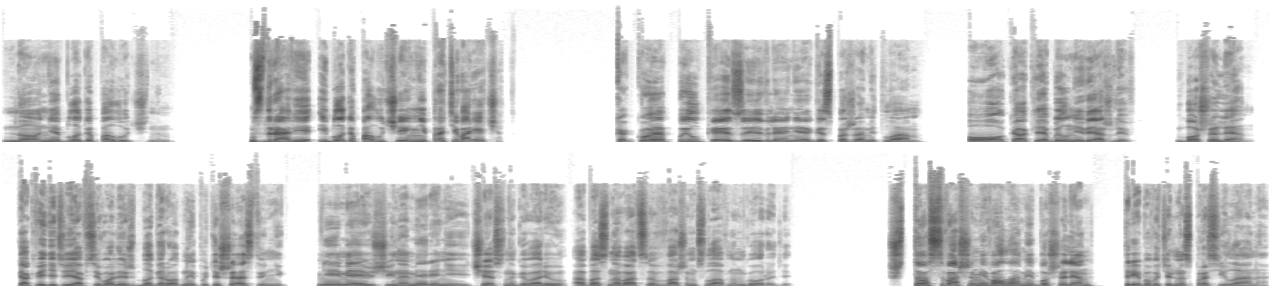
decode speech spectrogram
«Но неблагополучным». «Здравие и благополучие не противоречат». «Какое пылкое заявление, госпожа Метлам! О, как я был невежлив! Бошелен! Как видите, я всего лишь благородный путешественник, не имеющий намерений, честно говорю, обосноваться в вашем славном городе». «Что с вашими валами, Бошелян?» — требовательно спросила она.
